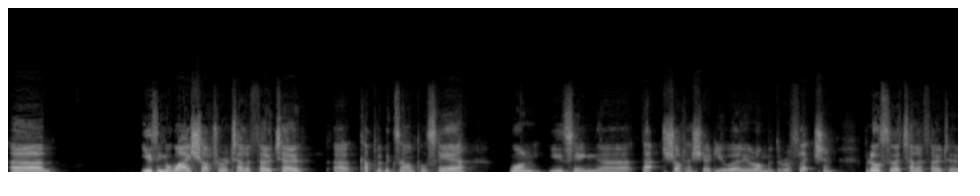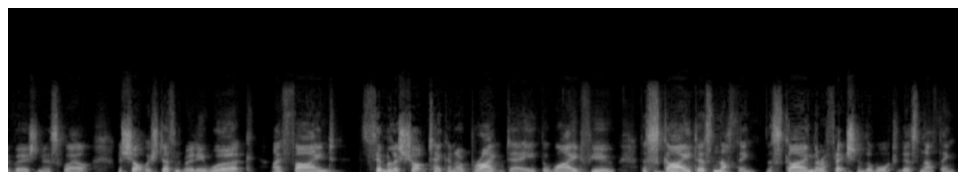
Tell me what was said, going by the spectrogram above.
Um, using a wide shot or a telephoto, a uh, couple of examples here. One using uh, that shot I showed you earlier on with the reflection, but also a telephoto version as well. A shot which doesn't really work, I find, similar shot taken on a bright day, the wide view, the sky does nothing. The sky and the reflection of the water does nothing.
